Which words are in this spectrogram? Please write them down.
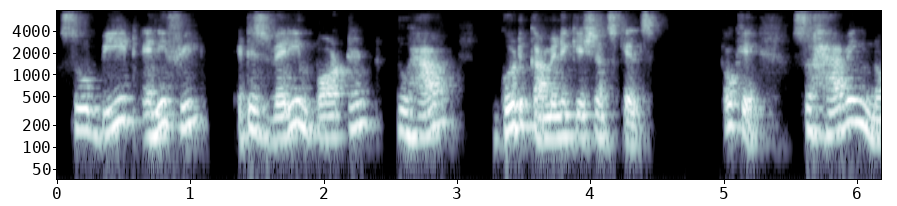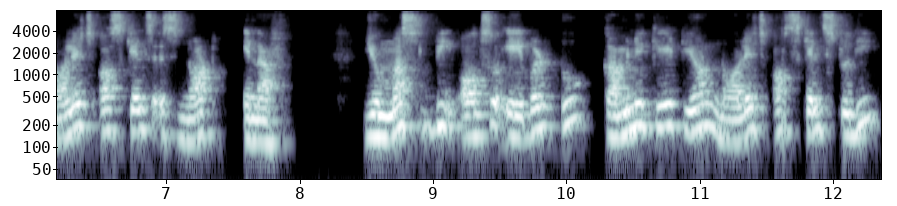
so be it any field, it is very important to have good communication skills. Okay, so having knowledge or skills is not enough. You must be also able to communicate your knowledge or skills to the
